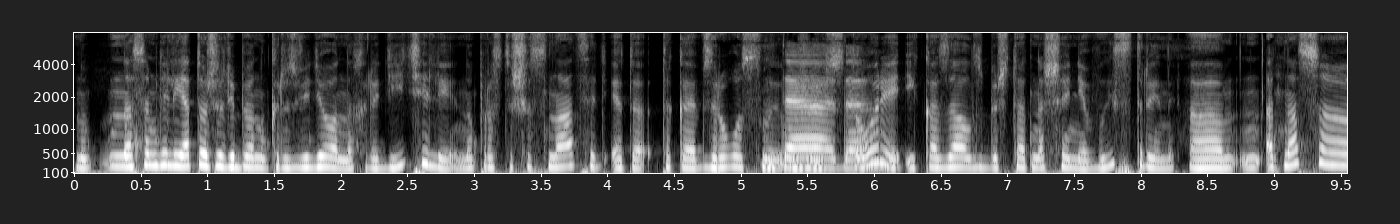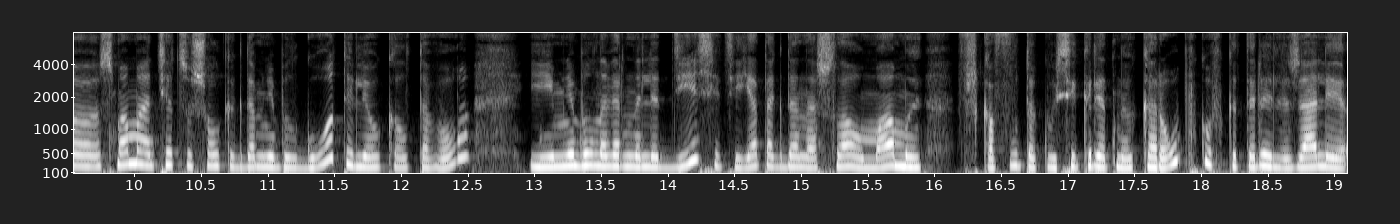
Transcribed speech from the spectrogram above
Ну, на самом деле, я тоже ребенок разведенных родителей, но просто 16 это такая взрослая да, уже история, да. и казалось бы, что отношения выстроены. А, от нас а, с мамой отец ушел, когда мне был год или около того, и мне было, наверное, лет 10, и я тогда нашла у мамы в шкафу такую секретную коробку, в которой лежали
